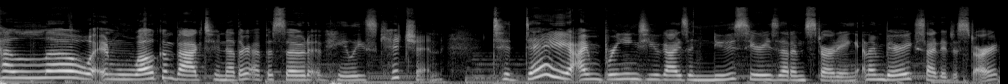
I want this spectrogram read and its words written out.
Hello, and welcome back to another episode of Haley's Kitchen. Today, I'm bringing to you guys a new series that I'm starting, and I'm very excited to start,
